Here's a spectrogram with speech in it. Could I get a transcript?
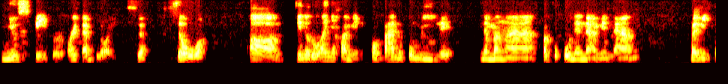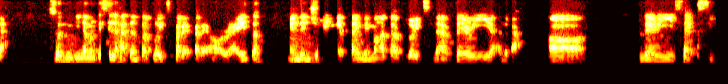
newspaper or tabloids. So, um, tinuruan niya kami kung paano pumili ng mga pagkukunan namin ng balita. So, hindi naman kasi lahat ng tabloids pare-pareho, right? And then mm-hmm. during that time, may mga tabloids na very, ano ba, uh, very sexy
